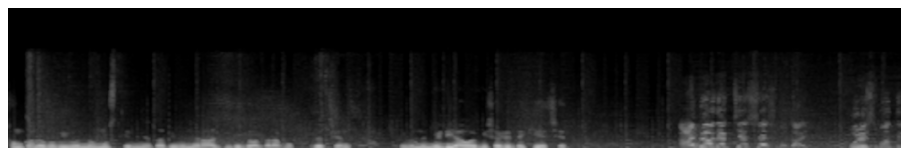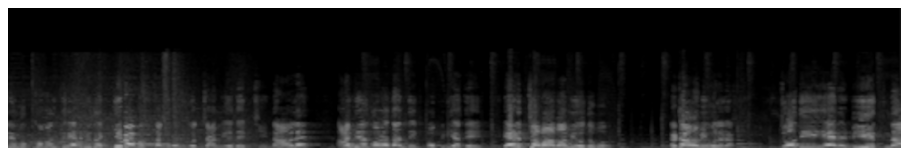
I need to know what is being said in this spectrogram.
সংখ্যালঘু, বিভিন্ন মুসলিম নেতা, বিভিন্ন রাজনৈতিক দল তারা মুখ খুলেছেন, বিভিন্ন মিডিয়াও এই বিষয়টি দেখিয়েছেন। আমিও দেখছি শেষ কোথায়। পুলিশ মন্ত্রী, মুখ্যমন্ত্রী এর বিরুদ্ধে কি ব্যবস্থা গ্রহণ করছে আমিও দেখছি। না হলে আমিও গণতান্ত্রিক প্রক্রিয়াতে এর জবাব আমিও দেবো। এটাও আমি বলে রাখি। যদি এর বিহিত না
